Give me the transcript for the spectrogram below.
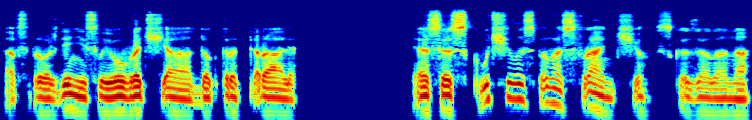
а в сопровождении своего врача, доктора Пираля. — Я соскучилась по вас, Франчо, — сказала она.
